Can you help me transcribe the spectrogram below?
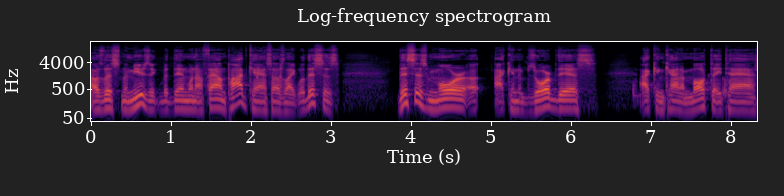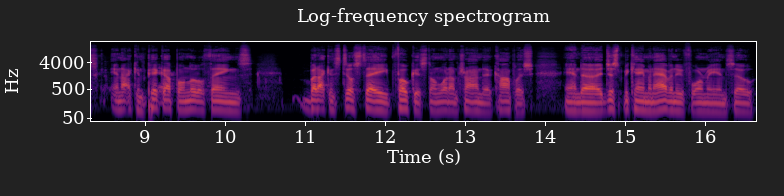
I was listening to music but then when I found podcasts I was like well this is this is more, uh, I can absorb this, I can kind of multitask, and I can pick yeah. up on little things, but I can still stay focused on what I'm trying to accomplish. And uh, it just became an avenue for me. And so,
